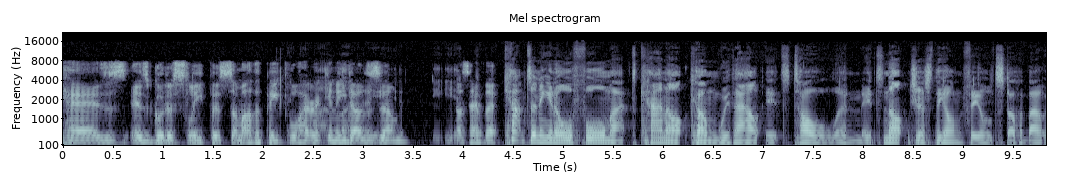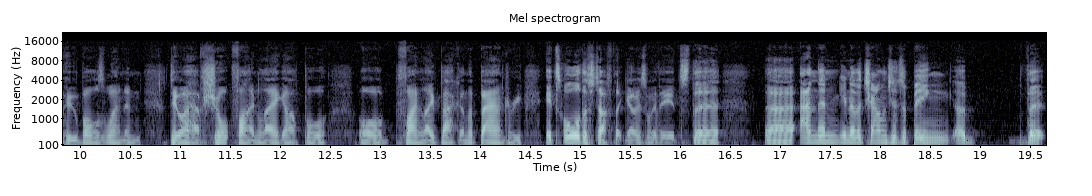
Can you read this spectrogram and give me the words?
has as good a sleep as some other people. I reckon he does um does have that. captaining in all formats cannot come without its toll, and it's not just the on-field stuff about who bowls when and do I have short fine leg up or or fine leg back on the boundary. It's all the stuff that goes with it. It's the uh, and then you know the challenges of being uh, that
